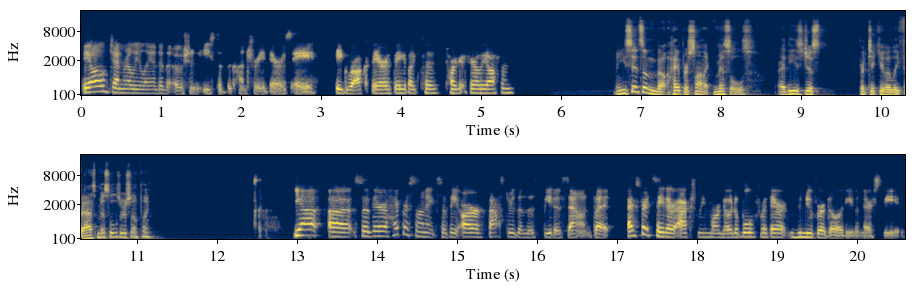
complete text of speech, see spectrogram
They all generally land in the ocean east of the country. There's a big rock there they like to target fairly often. You said something about hypersonic missiles. Are these just particularly fast missiles or something? Yeah, uh, so they're hypersonic, so they are faster than the speed of sound, but experts say they're actually more notable for their maneuverability than their speed.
